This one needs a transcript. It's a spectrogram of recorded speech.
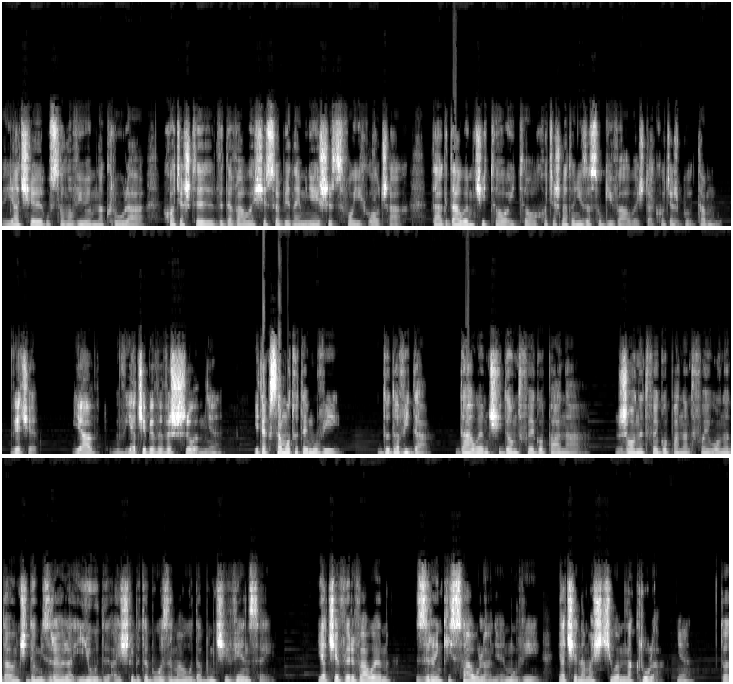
ja cię ustanowiłem na króla, chociaż ty wydawałeś się sobie najmniejszy w swoich oczach. Tak, dałem ci to i to, chociaż na to nie zasługiwałeś, tak, chociaż tam, wiecie, ja, ja ciebie wywyższyłem, nie? I tak samo tutaj mówi do Dawida. Dałem ci dom twojego pana, żony twojego pana twoje łono, dałem ci dom Izraela i Judy, a jeśli by to było za mało, dałbym ci więcej. Ja cię wyrwałem z ręki Saula, nie? Mówi, ja cię namaściłem na króla, nie? To,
